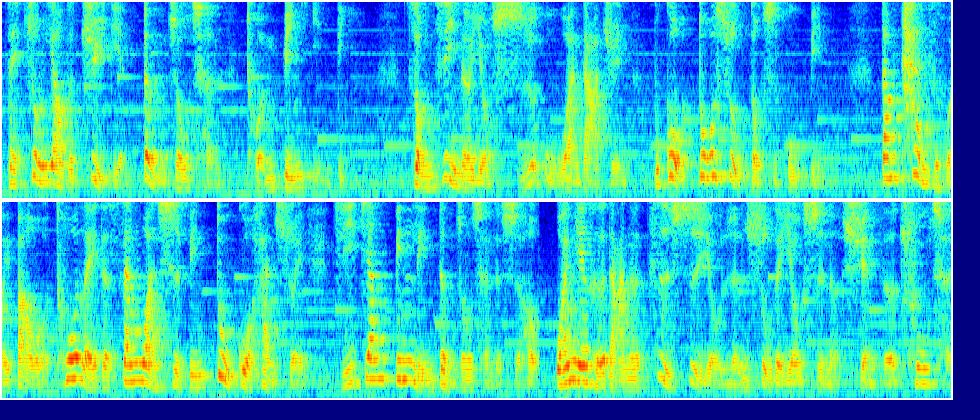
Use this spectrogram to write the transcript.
在重要的据点邓州城屯兵迎敌，总计呢有十五万大军，不过多数都是步兵。当探子回报我拖雷的三万士兵渡过汉水，即将兵临邓州城的时候，完颜和达呢自恃有人数的优势呢，选择出城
